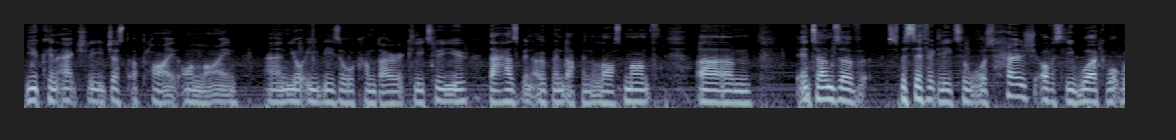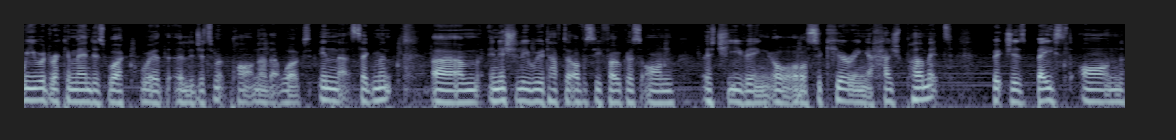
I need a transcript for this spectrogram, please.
you can actually just apply online and your e-visa will come directly to you. That has been opened up in the last month. Um, in terms of specifically towards Hajj, obviously work, what we would recommend is work with a legitimate partner that works in that segment. Um, initially, we'd have to obviously focus on achieving or, or securing a Hajj permit, which is based on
